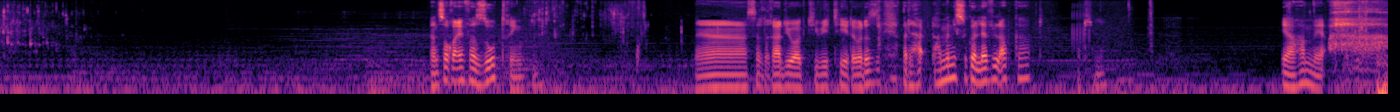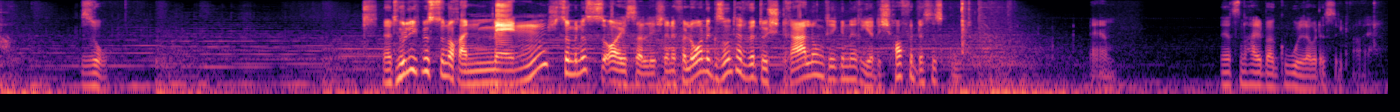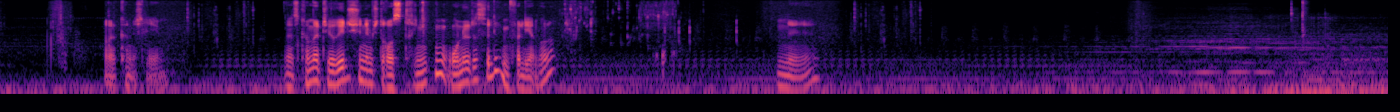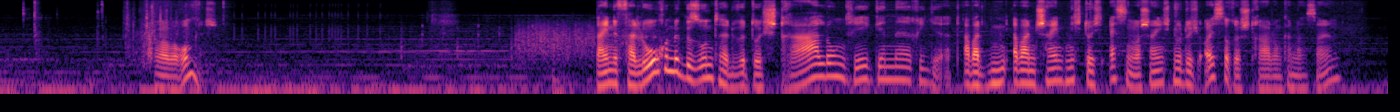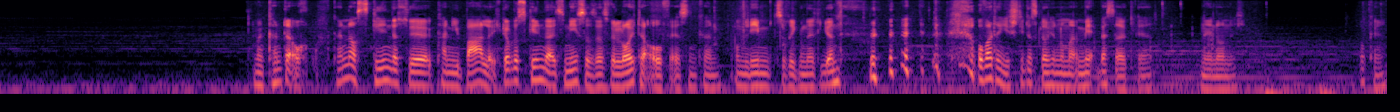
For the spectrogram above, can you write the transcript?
Kannst auch einfach so trinken. Ja, das hat Radioaktivität. Aber das ist... Warte, haben wir nicht sogar Level up gehabt? Warte mal. Ja, haben wir. Ah. So. Natürlich bist du noch ein Mensch, zumindest äußerlich. Deine verlorene Gesundheit wird durch Strahlung regeneriert. Ich hoffe, das ist gut. Bam. Jetzt ein halber Ghoul, aber das ist egal. Damit kann ich leben. Jetzt können wir theoretisch hier nämlich daraus trinken, ohne dass wir Leben verlieren, oder? Nee. Aber warum nicht? Deine verlorene Gesundheit wird durch Strahlung regeneriert. Aber, aber anscheinend nicht durch Essen. Wahrscheinlich nur durch äußere Strahlung kann das sein. Man könnte auch, könnte auch skillen, dass wir Kannibale. Ich glaube, das skillen wir als nächstes, dass wir Leute aufessen können, um Leben zu regenerieren. oh, warte, hier steht das, glaube ich, nochmal besser erklärt. Nee, noch nicht. Okay.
